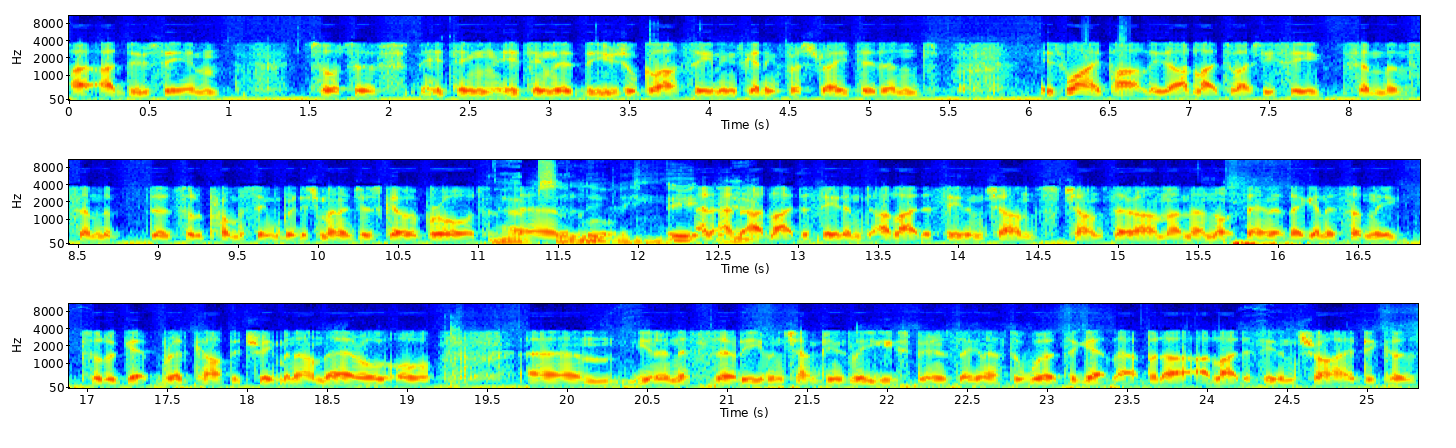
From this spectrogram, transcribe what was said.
I, I do see him sort of hitting hitting the, the usual glass ceilings, getting frustrated, and it's why partly I'd like to actually see some of some of the, the sort of promising British managers go abroad. Absolutely, um, and, and I'd like to see them. I'd like to see them chance chance their arm. I mean, I'm not saying that they're going to suddenly sort of get red carpet treatment out there, or, or um, you know necessarily even Champions League experience. They're going to have to work to get that. But I, would like to see them try because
